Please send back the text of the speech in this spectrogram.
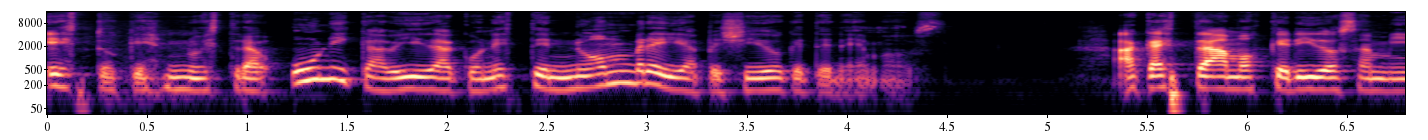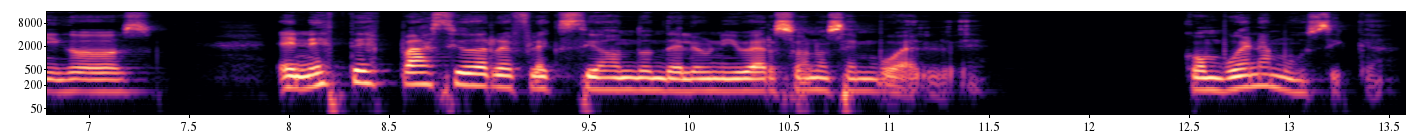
Esto que es nuestra única vida con este nombre y apellido que tenemos. Acá estamos, queridos amigos, en este espacio de reflexión donde el universo nos envuelve, con buena música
